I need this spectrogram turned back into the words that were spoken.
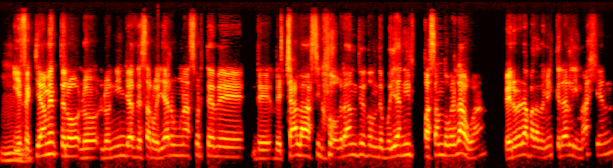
Y mm. efectivamente los ninjas desarrollaron una suerte de, de, de chalas así como grandes donde podían ir pasando por el agua, pero era para también crear la imagen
